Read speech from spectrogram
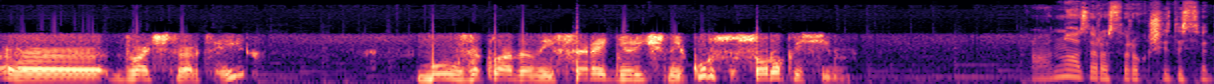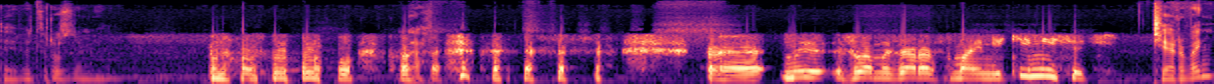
е, 24 рік був закладений середньорічний курс 47. А, ну а зараз 40,69, зрозуміло. Да. Е, Ми з вами зараз маємо який місяць? Червень.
